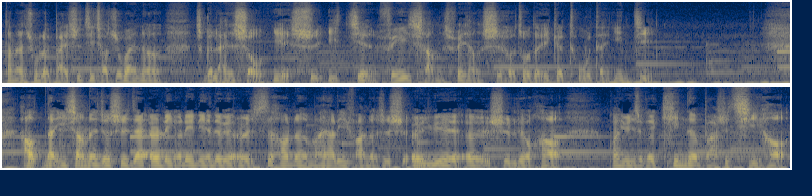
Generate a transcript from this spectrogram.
当然，除了白事技巧之外呢，这个蓝手也是一件非常非常适合做的一个图腾印记。好，那以上呢就是在二零二零年六月二十四号呢，玛雅历法呢是十二月二十六号，关于这个 King 呢八十七号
